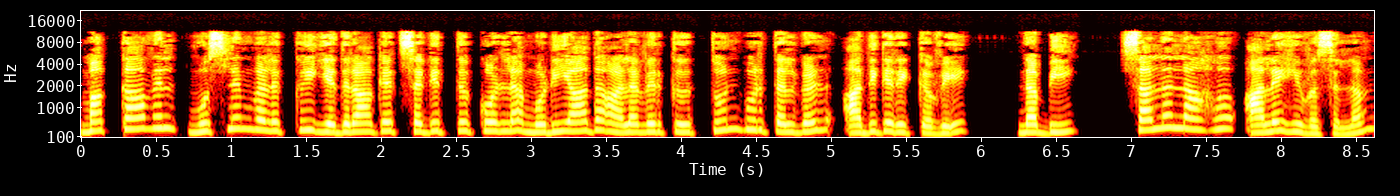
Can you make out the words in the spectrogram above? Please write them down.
மக்காவில் முஸ்லிம்களுக்கு எதிராக சகித்துக் கொள்ள முடியாத அளவிற்கு துன்புறுத்தல்கள் அதிகரிக்கவே நபி சல்லல்லாஹு அலைஹிவசல்லம்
